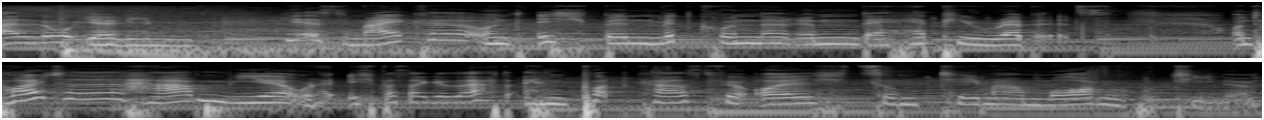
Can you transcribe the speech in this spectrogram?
Hallo ihr Lieben, hier ist die Maike und ich bin Mitgründerin der Happy Rebels. Und heute haben wir, oder ich besser gesagt, einen Podcast für euch zum Thema Morgenroutine.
